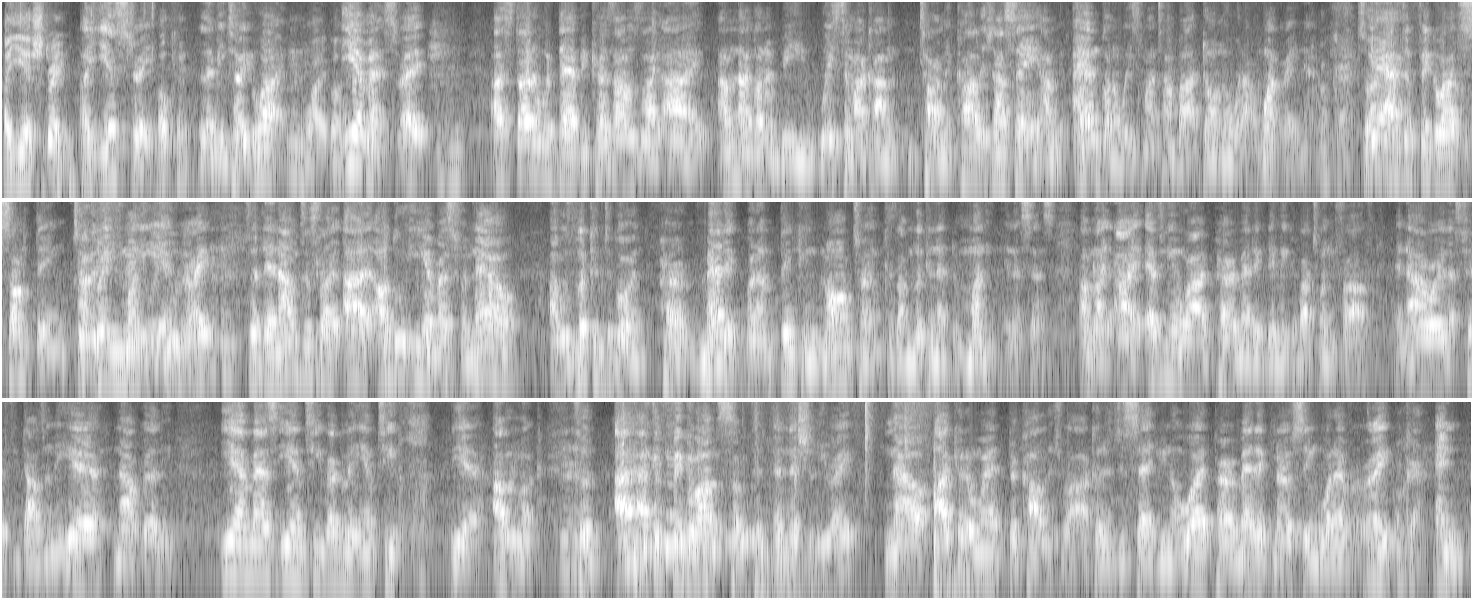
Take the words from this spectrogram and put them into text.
A year straight. A year straight. Okay. Let me tell you why. Why? Go ahead. EMS, right? Mm-hmm. I started with that because I was like, I, I'm not gonna be wasting my con- time in college. Not saying I'm, I am gonna waste my time, but I don't know what I want right now. Okay. So I have to figure out something to bring money in, you right? So then I'm just like, alright, I'll do EMS for now. I was looking to go in paramedic, but I'm thinking long term because I'm looking at the money in a sense. I'm like, alright, FDNY paramedic, they make about 25 an hour. That's 50,000 a year. Not really. EMS, EMT, regular EMT, yeah, out of luck. Mm-hmm. So I had to figure out something initially, right? Now I could have went the college route. I could have just said, you know what, paramedic, nursing, whatever, right? Okay. And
